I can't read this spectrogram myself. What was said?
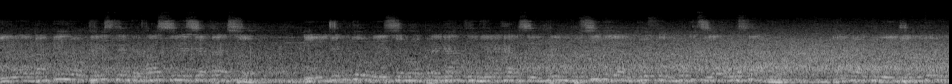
Il bambino Christian Trassine si è perso. I genitori sono pregati di recarsi il prima possibile al posto di polizia dello stadio. Ricordo i genitori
